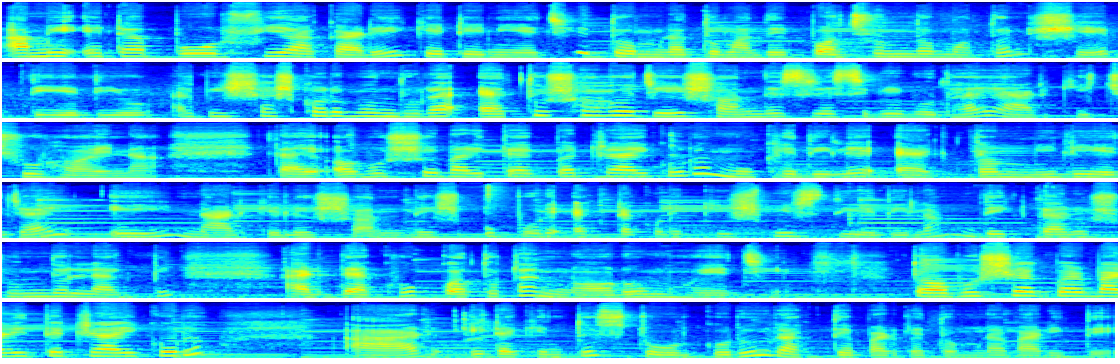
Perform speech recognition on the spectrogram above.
আমি এটা বরফি আকারে কেটে নিয়েছি, তোমরা তোমাদের পছন্দ মতন শেপ দিয়ে দিও। আর বিশ্বাস করো বন্ধুরা, এত সহজে সন্দেশ রেসিপি বোধহয় আর কিছু হয় না। তাই অবশ্যই বাড়িতে একবার ট্রাই করো, মুখে দিলে একদম মিলিয়ে যায়। এই নারকেলের সন্দেশ উপরে একটা করে কিশমিশ দিয়ে দিলাম, দেখতে আরও সুন্দর লাগবে। আর দেখো কতটা নরম হয়েছে। তো অবশ্যই একবার বাড়িতে ট্রাই করো, আর এটা কিন্তু স্টোর করেও রাখতে পারবে তোমরা বাড়িতে।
